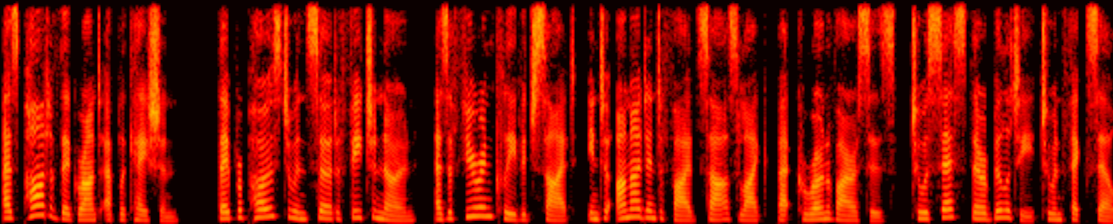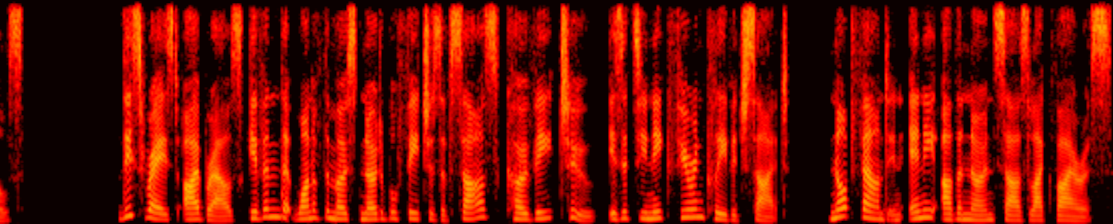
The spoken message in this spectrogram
As part of their grant application, they proposed to insert a feature known as a furin cleavage site into unidentified SARS like bat coronaviruses to assess their ability to infect cells. This raised eyebrows given that one of the most notable features of SARS CoV 2 is its unique furin cleavage site, not found in any other known SARS like virus.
